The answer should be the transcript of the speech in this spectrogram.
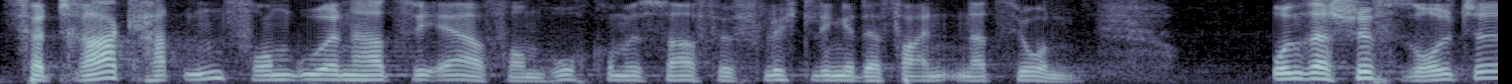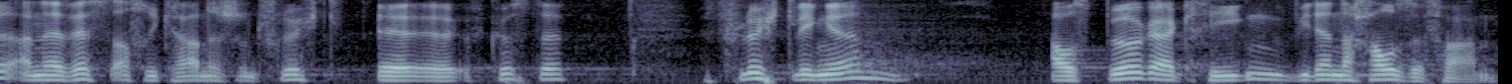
Vertrag hatten vom UNHCR, vom Hochkommissar für Flüchtlinge der Vereinten Nationen. Unser Schiff sollte an der westafrikanischen Flücht, äh, Küste Flüchtlinge aus Bürgerkriegen wieder nach Hause fahren.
